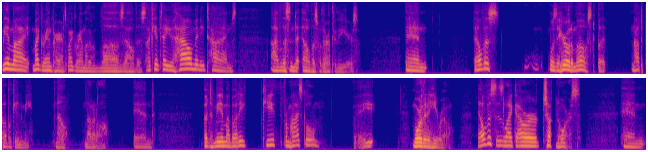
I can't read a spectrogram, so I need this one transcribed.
Me and my, my grandparents, my grandmother loves Elvis. I can't tell you how many times I've listened to Elvis with her through the years. And Elvis was a hero to most, but not to Public Enemy. No, not at all. And but to me and my buddy Keith from high school, he more than a hero. Elvis is like our Chuck Norris. And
